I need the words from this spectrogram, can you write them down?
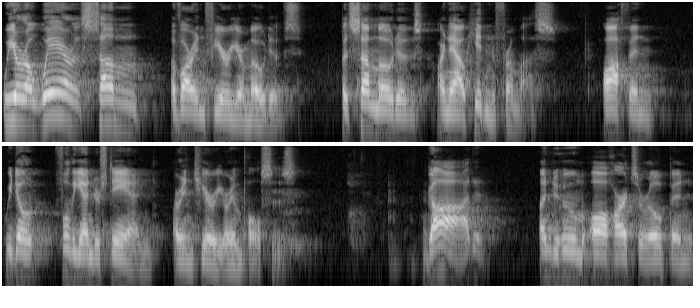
We are aware of some of our inferior motives, but some motives are now hidden from us. Often, we don't fully understand our interior impulses. God, unto whom all hearts are open,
